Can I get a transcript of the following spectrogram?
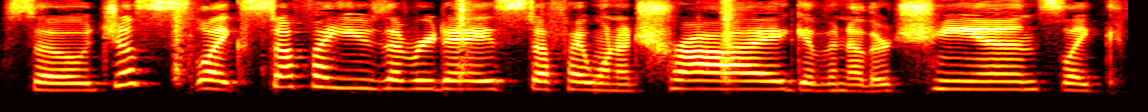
So just like stuff I use every day, stuff I want to try, give another chance. Like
